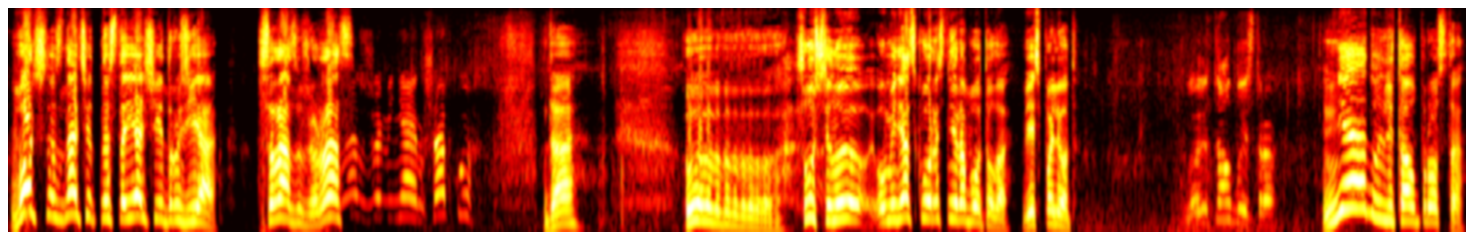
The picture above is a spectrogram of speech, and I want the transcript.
Вот что значит настоящие друзья. Сразу же раз. Сразу же меняем шапку. Да. Слушайте, ну у меня скорость не работала. Весь полет. Но летал быстро. Не, ну летал просто.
